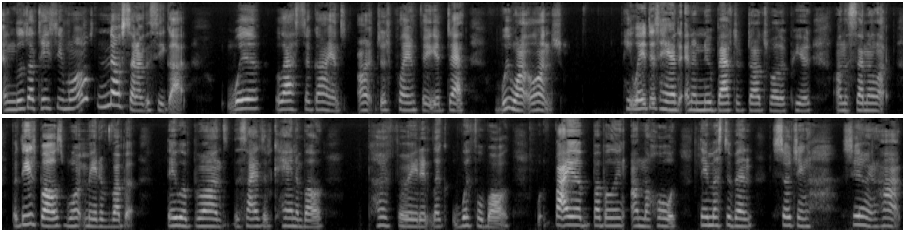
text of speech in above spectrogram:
And lose our tasty morals? No, son of the sea god. We're Laistrygonians aren't just playing for your death. We want lunch. He waved his hand and a new batch of dodgeball appeared on the center line. But these balls weren't made of rubber. They were bronze, the size of cannonball, perforated like wiffle balls, with fire bubbling on the hold. They must have been searching, searing hot.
